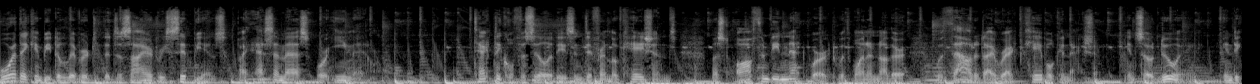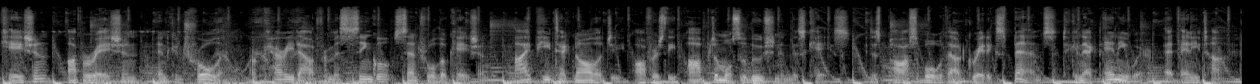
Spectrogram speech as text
or they can be delivered to the desired recipients by SMS or email. Technical facilities in different locations must often be networked with one another without a direct cable connection. In so doing, indication, operation, and controlling are carried out from a single central location. IP technology offers the optimal solution in this case. It is possible without great expense to connect anywhere at any time.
